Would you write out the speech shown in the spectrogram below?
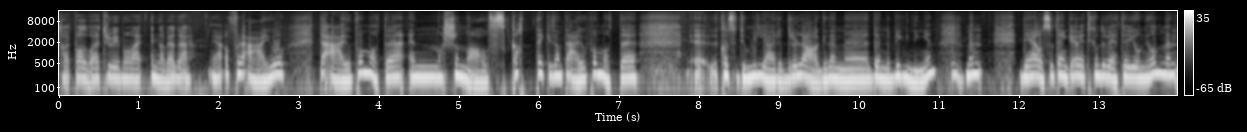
tar på alvor. Jeg tror vi må være enda bedre. Ja, for det er, jo, det er jo på en måte en nasjonalskatt. Ikke sant? Det er jo på en måte eh, Det kostet jo milliarder å lage denne, denne bygningen. Men det jeg også tenker, jeg vet ikke om du vet det, Jon Jon, men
